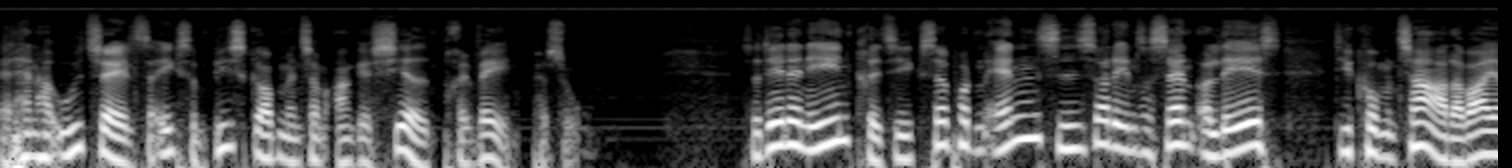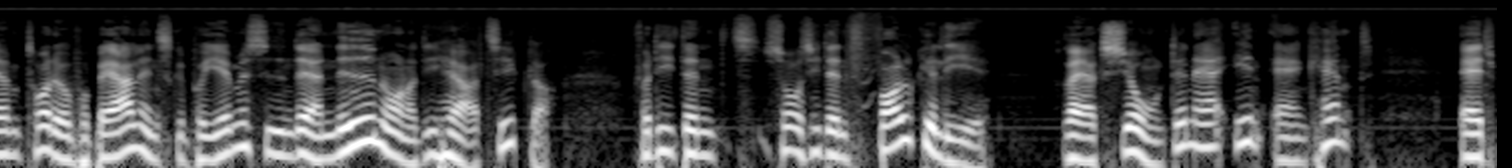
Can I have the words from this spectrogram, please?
at han har udtalt sig ikke som biskop, men som engageret privatperson. Så det er den ene kritik. Så på den anden side, så er det interessant at læse de kommentarer, der var, jeg tror det var på Berlinske på hjemmesiden der, nedenunder de her artikler. Fordi den, så at sige, den folkelige reaktion, den er ind af en kant, at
